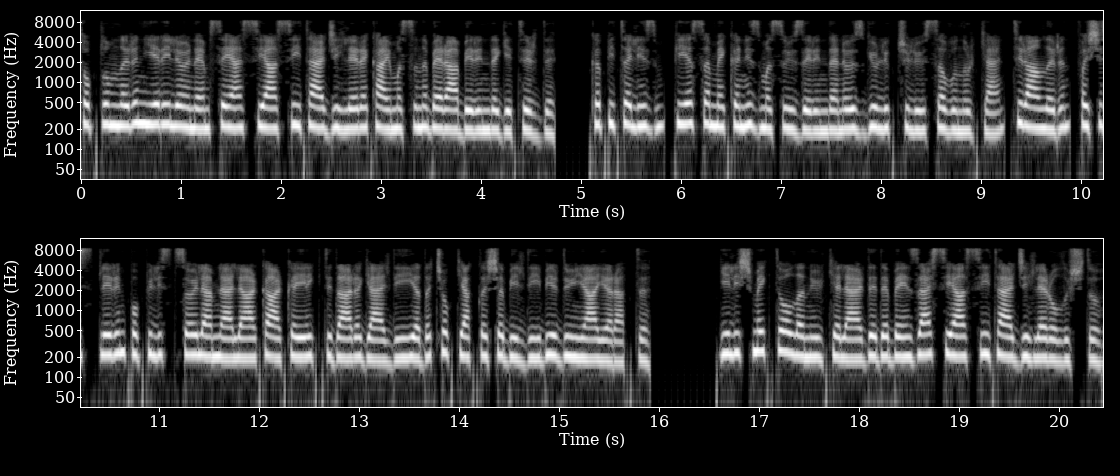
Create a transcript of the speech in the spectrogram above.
toplumların yereli önemseyen siyasi tercihlere kaymasını beraberinde getirdi. Kapitalizm, piyasa mekanizması üzerinden özgürlükçülüğü savunurken, tiranların, faşistlerin popülist söylemlerle arka arkaya iktidara geldiği ya da çok yaklaşabildiği bir dünya yarattı. Gelişmekte olan ülkelerde de benzer siyasi tercihler oluştu.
